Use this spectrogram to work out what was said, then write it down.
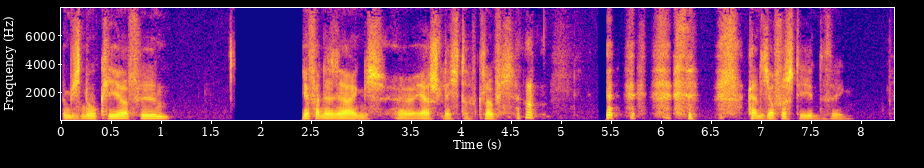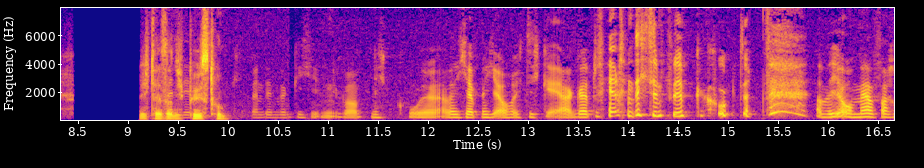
für mich ein okayer Film. Ihr fandet ja eigentlich äh, eher schlechter, glaube ich. Kann ich auch verstehen, deswegen. Ich da ist auch nicht böse drum. Ich fand den wirklich überhaupt nicht cool. Aber ich habe mich auch richtig geärgert, während ich den Film geguckt habe. Habe ich auch mehrfach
